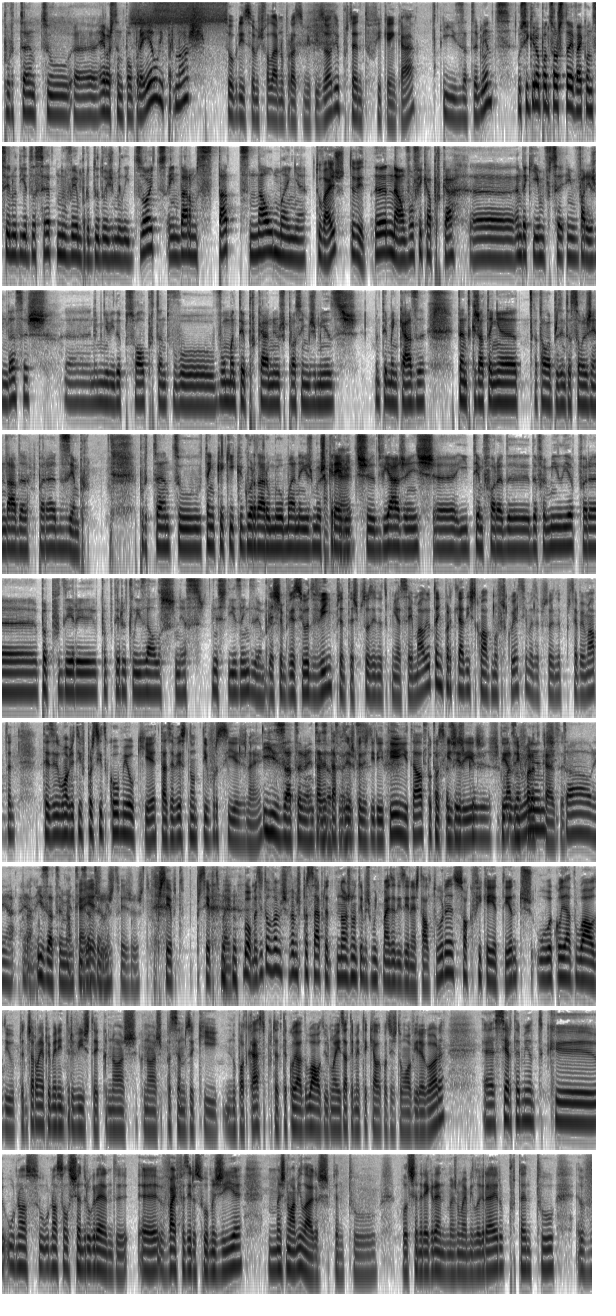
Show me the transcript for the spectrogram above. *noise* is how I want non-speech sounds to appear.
portanto, é bastante bom para ele e para nós sobre isso vamos falar no próximo episódio, portanto fiquem cá. Exatamente. O Secure Open Source Day vai acontecer no dia 17 de novembro de 2018 em Darmstadt, na Alemanha. Tu vais, David? Uh, não, vou ficar por cá. Uh, ando aqui em, em várias mudanças uh, na minha vida pessoal, portanto vou, vou manter por cá nos próximos meses, manter-me em casa, tanto que já tenho a, a tal apresentação agendada para dezembro. Portanto, tenho que aqui que guardar o meu mana e os meus okay. créditos de viagens uh, e tempo fora de, da família para, para poder, para poder utilizá-los nesses, nesses dias em dezembro. Deixa-me ver se eu adivinho, portanto, as pessoas ainda te conhecem mal. Eu tenho partilhado isto com alguma frequência, mas as pessoas ainda percebem mal, portanto, tens um objetivo parecido com o meu, que é estás a ver se não te divorcias, não é? Exatamente. Estás a tentar fazer as coisas direitinho e tal, para conseguir Percebo-te bem. *laughs* Bom, mas então vamos, vamos passar, portanto, nós não temos muito mais a dizer nesta altura, só que fiquem atentos, o, a qualidade do áudio, portanto, já não é a primeira entrevista que nós, que nós passamos aqui no podcast, portanto, a qualidade do áudio não é exatamente aquela que vocês estão a ouvir agora. Uh, certamente que o nosso, o nosso Alexandre o Grande uh, vai fazer a sua magia, mas não há milagres. Portanto, o Alexandre é grande, mas não é milagreiro. Portanto,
